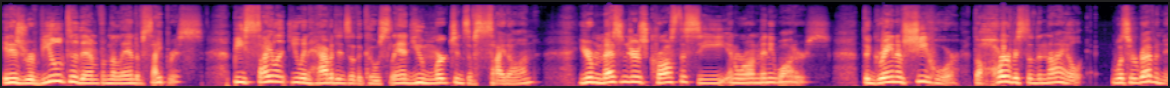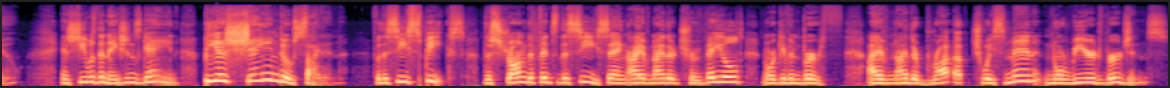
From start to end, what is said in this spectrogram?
It is revealed to them from the land of Cyprus. Be silent, you inhabitants of the coastland, you merchants of Sidon. Your messengers crossed the sea and were on many waters. The grain of Shehor, the harvest of the Nile, was her revenue, and she was the nation's gain. Be ashamed, O Sidon, for the sea speaks, the strong defense of the sea, saying, I have neither travailed nor given birth. I have neither brought up choice men nor reared virgins.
